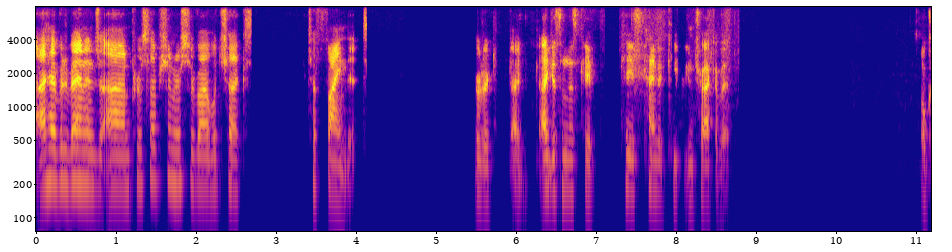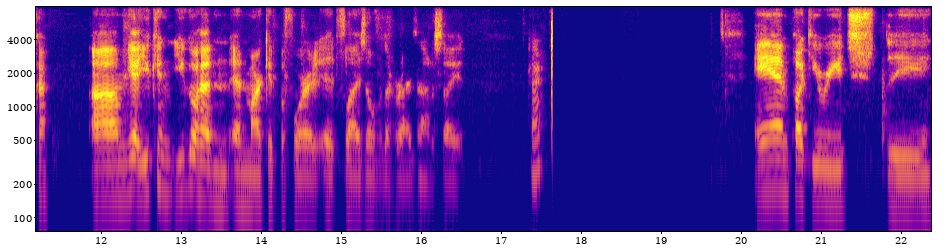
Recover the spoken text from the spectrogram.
I have advantage on perception or survival checks to find it. Or to, I, I guess in this case, case, kind of keeping track of it. Okay. Um, yeah, you can you go ahead and, and mark it before it, it flies over the horizon out of sight. Okay. And Puck, you reach the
